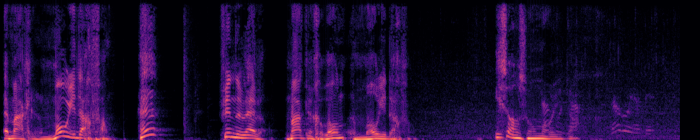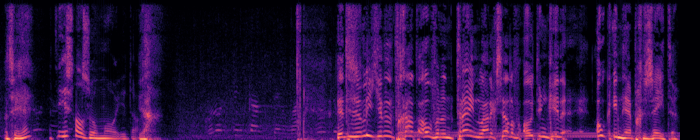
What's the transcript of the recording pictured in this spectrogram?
En maak er een mooie dag van. Hè? Vinden wij wel. Maak er gewoon een mooie dag van. Is al zo'n mooie dag. Wat zeg jij? Het is al zo'n mooie dag. Ja. Dit is een liedje dat gaat over een trein waar ik zelf ooit een keer ook in heb gezeten.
